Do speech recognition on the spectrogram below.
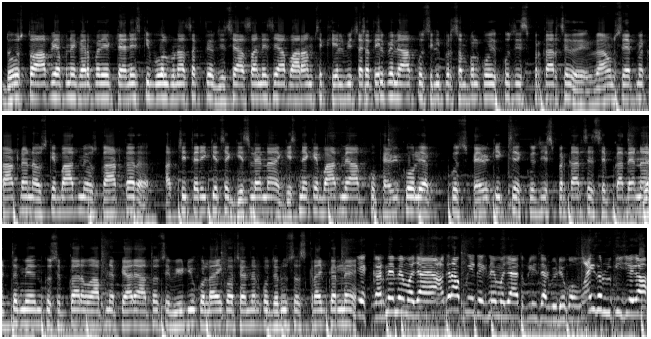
दोस्तों, आप ही अपने घर पर एक टेनिस की बॉल बना सकते हो जिससे आसानी से आप आराम से खेल भी सकते हैं। पहले आपको स्लीपर संपल को कुछ इस प्रकार से राउंड शेप में काट लेना है, उसके बाद में उस काट कर अच्छी तरीके से घिस लेना है। घिसने के बाद में आपको फेविकोल या कुछ फेविकिक से कुछ इस प्रकार से चिपका देना है। जब तक मैं इनको चिपका रहा हूँ, अपने प्यारे हाथों से वीडियो को लाइक और चैनल को ज़रूर सब्सक्राइब कर लें। ये करने में मज़ा आया। अगर आपको ये देखने में मज़ा आया तो प्लीज़ यार वीडियो को लाइक ज़रूर कीजिएगा।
